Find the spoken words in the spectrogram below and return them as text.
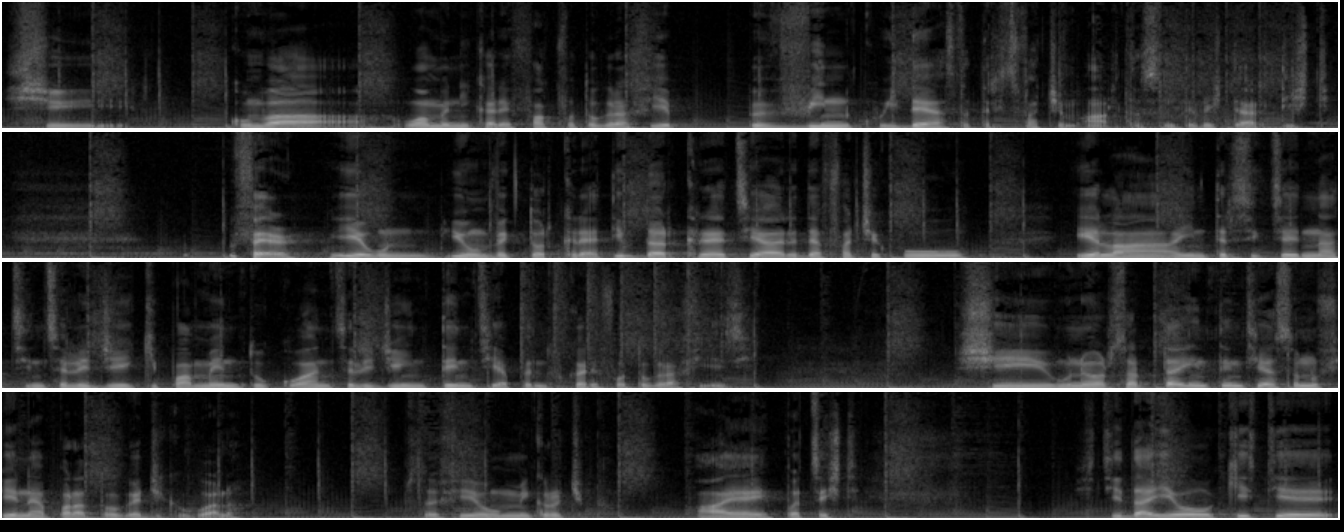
și cumva oamenii care fac fotografie vin cu ideea asta, trebuie să facem artă, suntem niște artiști. Fair, e un, e un vector creativ, dar creația are de-a face cu e la intersecția din a-ți înțelege echipamentul cu a înțelege intenția pentru care fotografiezi. Și uneori s-ar putea intenția să nu fie neapărat o gagică goală. Să fie un microchip. Aia e, pățești. Știi, dar e o chestie...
